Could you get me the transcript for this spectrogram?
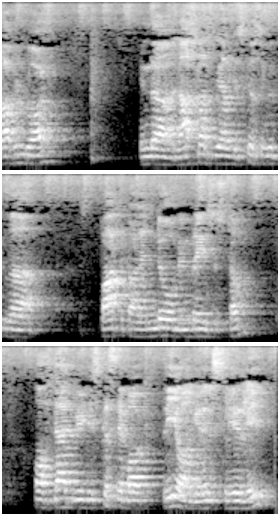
Good afternoon. In the last class, we are discussing with the part called endomembrane system. Of that, we discussed about three organelles clearly.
